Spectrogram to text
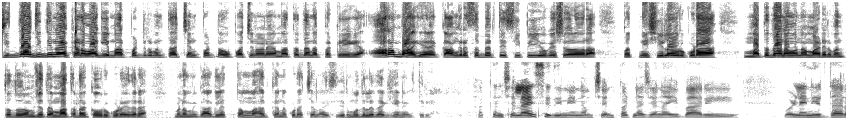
ಜಿದ್ದಾಜಿದ್ದಿನ ಕಣವಾಗಿ ಮಾರ್ಪಟ್ಟಿರುವಂಥ ಚನ್ನಪಟ್ಟಣ ಉಪಚುನಾವಣೆ ಮತದಾನ ಪ್ರಕ್ರಿಯೆಗೆ ಆರಂಭ ಆಗಿದೆ. ಕಾಂಗ್ರೆಸ್ ಅಭ್ಯರ್ಥಿ ಸಿ ಪಿ ಯೋಗೇಶ್ವರ್ ಅವರ ಪತ್ನಿ ಶೀಲಾ ಅವರು ಕೂಡ ಮತದಾನವನ್ನು ಮಾಡಿರುವಂಥದ್ದು ನಮ್ಮ ಜೊತೆ ಮಾತಾಡೋಕೆ ಅವರು ಕೂಡ ಇದ್ದಾರೆ. ಮೇಡಮ್ ಈಗಾಗಲೇ ತಮ್ಮ ಹಕ್ಕನ್ನು ಕೂಡ ಚಲಾಯಿಸಿದ್ದೀರಿ. ಮೊದಲನೇದಾಗಿ ಏನು ಹೇಳ್ತೀರಿ? ಹಕ್ಕನ್ನು ಚಲಾಯಿಸಿದ್ದೀನಿ. ನಮ್ಮ ಚನ್ನಪಟ್ಟಣ ಜನ ಈ ಬಾರಿ ಒಳ್ಳೆ ನಿರ್ಧಾರ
